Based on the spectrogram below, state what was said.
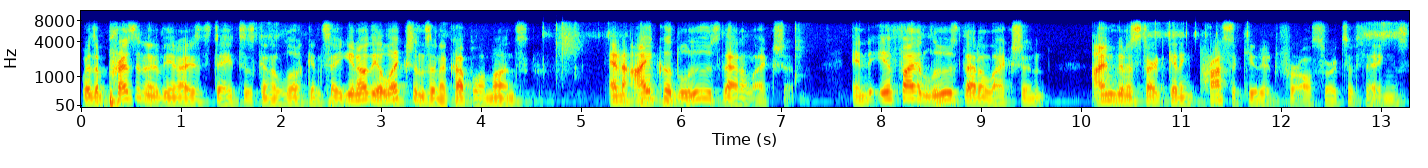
where the president of the United States is going to look and say, you know, the election's in a couple of months, and I could lose that election. And if I lose that election, I'm going to start getting prosecuted for all sorts of things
